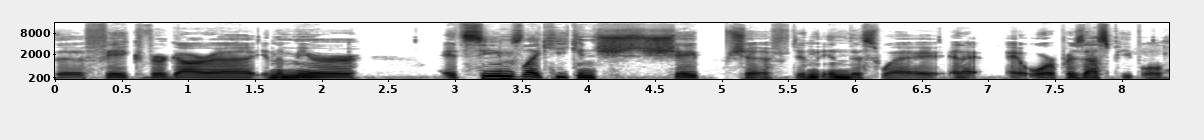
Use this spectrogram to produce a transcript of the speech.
the fake Vergara in the mirror, it seems like he can shape shift in in this way and or possess people.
